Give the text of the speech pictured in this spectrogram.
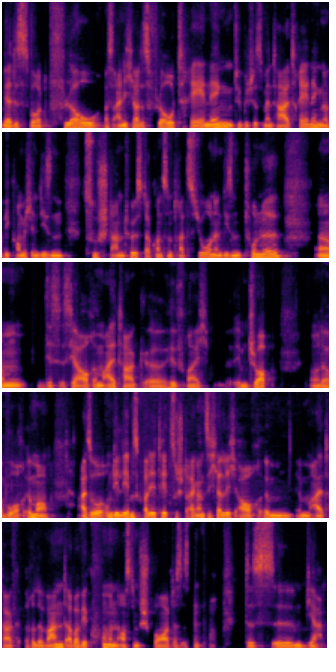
mehr das Wort Flow, was eigentlich ja das Flow-Training, ein typisches Mentaltraining. Ne? Wie komme ich in diesen Zustand höchster Konzentration, in diesen Tunnel? Ähm, das ist ja auch im Alltag äh, hilfreich, im Job oder wo auch immer. Also um die Lebensqualität zu steigern, sicherlich auch im, im Alltag relevant, aber wir kommen aus dem Sport. Das ist einfach das, äh, ja,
